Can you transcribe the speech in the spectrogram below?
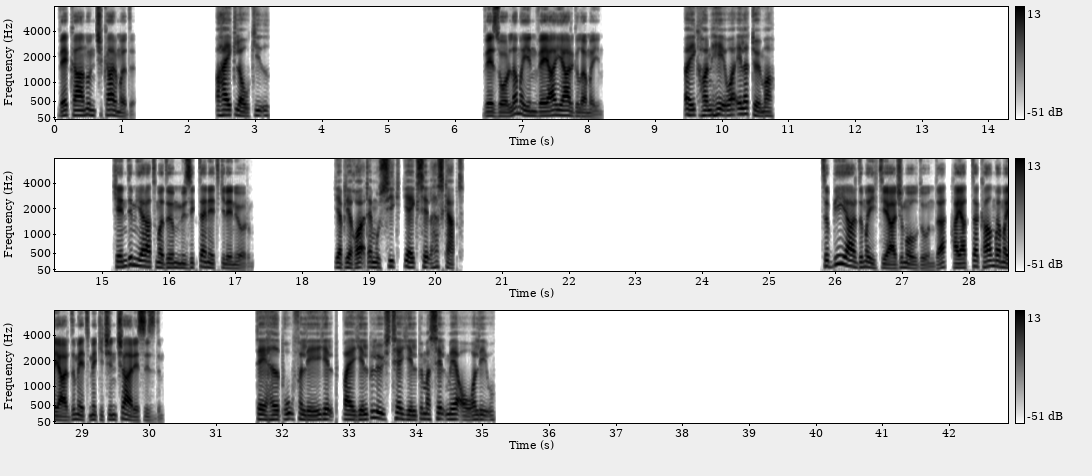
Ve kanun çıkarmadı. Og har ikke lovgivet. Ve zorlamayın veya yargılamayın. Og ikke håndhæver eller dømmer. Kendim yaratmadığım müzikten etkileniyorum. Jeg bliver rørt af musik, jeg ikke selv har skabt. Tıbbi yardıma ihtiyacım olduğunda, hayatta kalmama yardım etmek için çaresizdim. Da jeg havde brug for lægehjælp, var jeg hjælpeløs til at hjælpe mig selv med at overleve.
